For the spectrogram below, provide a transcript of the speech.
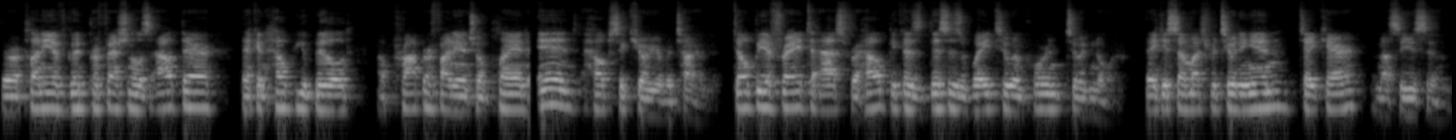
There are plenty of good professionals out there that can help you build a proper financial plan and help secure your retirement. Don't be afraid to ask for help because this is way too important to ignore. Thank you so much for tuning in. Take care, and I'll see you soon.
